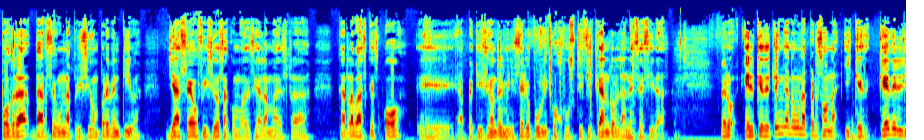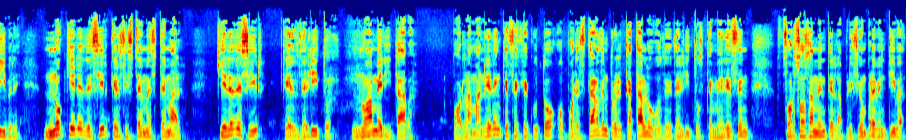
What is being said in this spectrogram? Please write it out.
podrá darse una prisión preventiva, ya sea oficiosa, como decía la maestra Carla Vázquez, o eh, a petición del Ministerio Público justificando la necesidad. Pero el que detengan a una persona y que quede libre no quiere decir que el sistema esté mal, quiere decir que el delito no ameritaba por la manera en que se ejecutó o por estar dentro del catálogo de delitos que merecen forzosamente la prisión preventiva,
